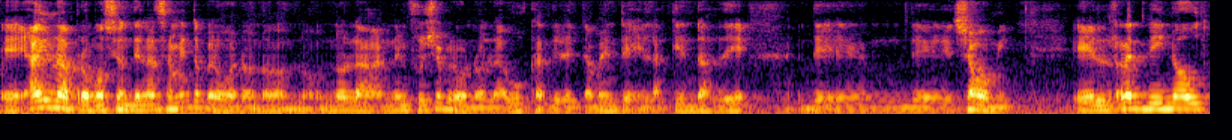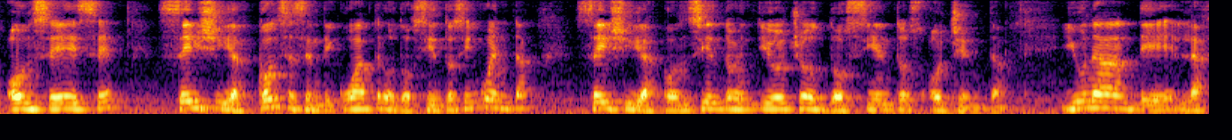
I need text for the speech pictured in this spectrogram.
Eh, hay una promoción de lanzamiento, pero bueno, no, no, la, no influye, pero bueno, la buscan directamente en las tiendas de, de, de Xiaomi. El Redmi Note 11S 6 GB con 64, 250, 6 GB con 128, 280. Y una de las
